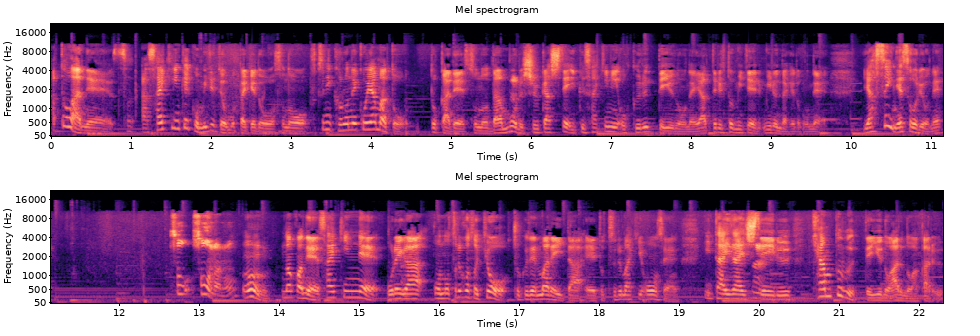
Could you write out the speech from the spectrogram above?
あとはね、そあ最近結構見てて思ったけど、その、普通に黒猫ヤマトとかで、その段ボール集荷して行く先に送るっていうのをね、やってる人見て、見るんだけどもね、安いね、送料ね。そうそうなの？うん。なんかね、最近ね、俺が、この、それこそ今日直前までいた、えっ、と、鶴巻温泉に滞在している、キャンプ部っていうのあるのわかる？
